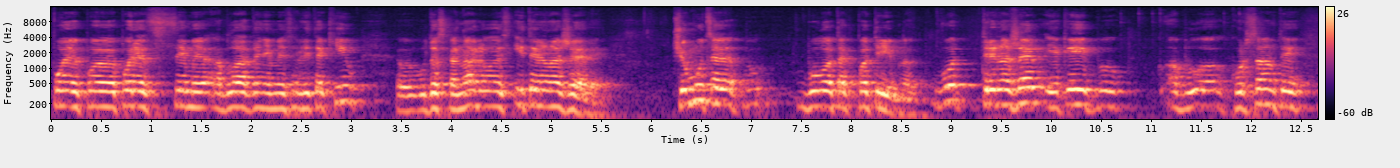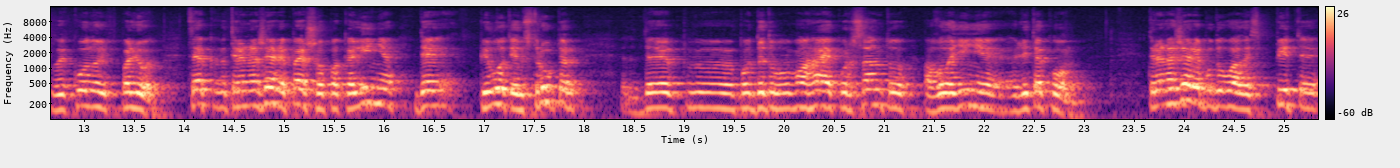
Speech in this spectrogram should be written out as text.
по- поряд з цими обладнаннями літаків е, удосконалювалися і тренажери. Чому це було так потрібно? От тренажер, який курсанти виконують польот. Це тренажери першого покоління, де пілот-інструктор де е, допомагає курсанту у володінні літаком. Тренажери будувались під е,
